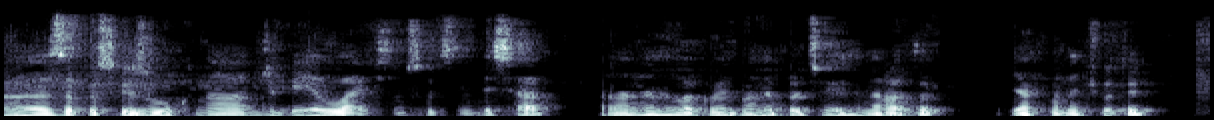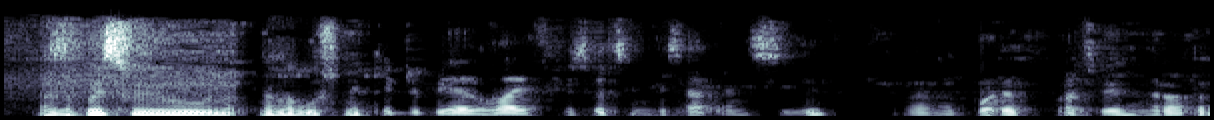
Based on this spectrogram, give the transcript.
Е, Записую звук на JBL Live 770. Е, Недалеко від мене працює генератор. Як мене чути? Записую на- на навушники JBL Live 670 NC. Е, Поряд працює генератор.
